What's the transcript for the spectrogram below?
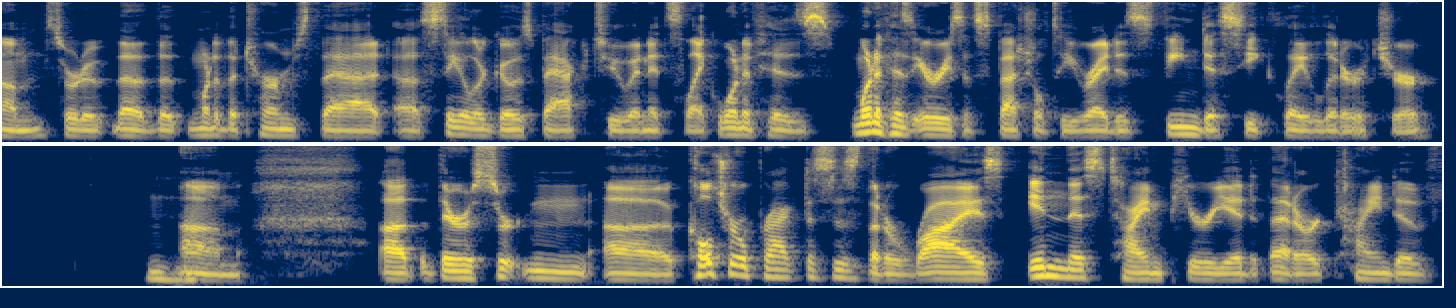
um, sort of the, the one of the terms that uh, Saler goes back to and it's like one of his one of his areas of specialty right is fin de siècle literature mm-hmm. um, uh, there are certain uh, cultural practices that arise in this time period that are kind of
